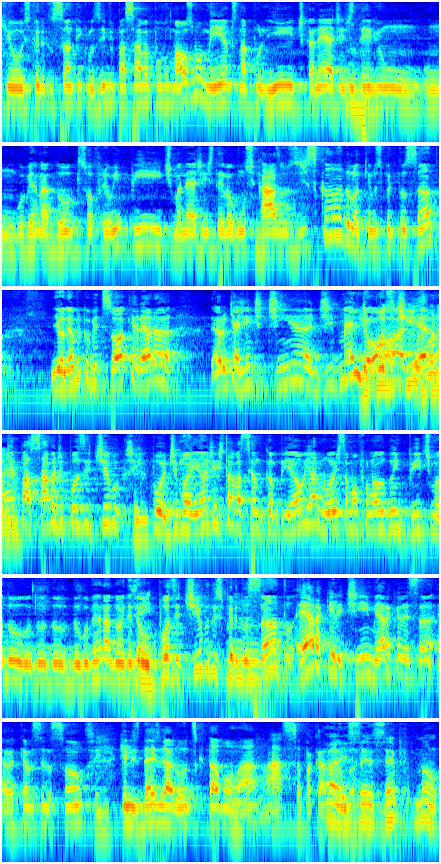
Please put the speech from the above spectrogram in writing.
que o Espírito Santo, inclusive, passava por maus momentos na política, né? A gente teve um, um governador que sofreu impeachment, né? A gente teve alguns casos de escândalo aqui no Espírito Santo. E eu lembro que o Beach Soccer era, era o que a gente tinha de melhor, De positivo, era né? o que passava de positivo. Sim. Pô, de manhã a gente estava sendo campeão e à noite estavam falando do impeachment do, do, do- do governador, entendeu? Sim. O positivo do Espírito Santo era aquele time, era aquele, era aquela seleção, aqueles 10 garotos que estavam lá, massa pra caramba. Ah, isso é sempre. Não,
